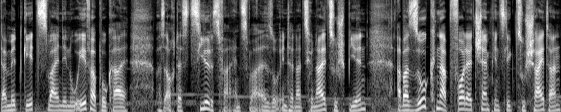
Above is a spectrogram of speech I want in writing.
Damit geht es zwar in den UEFA-Pokal, was auch das Ziel des Vereins war, also international zu spielen, aber so knapp vor der Champions League zu scheitern,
